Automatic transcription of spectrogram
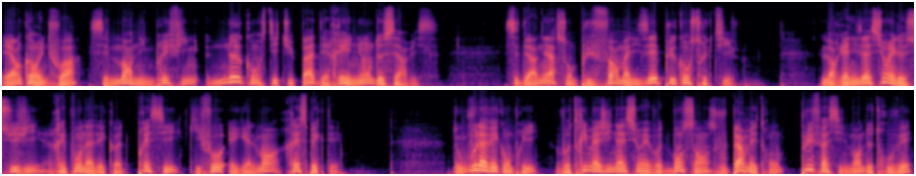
Et encore une fois, ces morning briefings ne constituent pas des réunions de service. Ces dernières sont plus formalisées, plus constructives. L'organisation et le suivi répondent à des codes précis qu'il faut également respecter. Donc vous l'avez compris, votre imagination et votre bon sens vous permettront plus facilement de trouver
